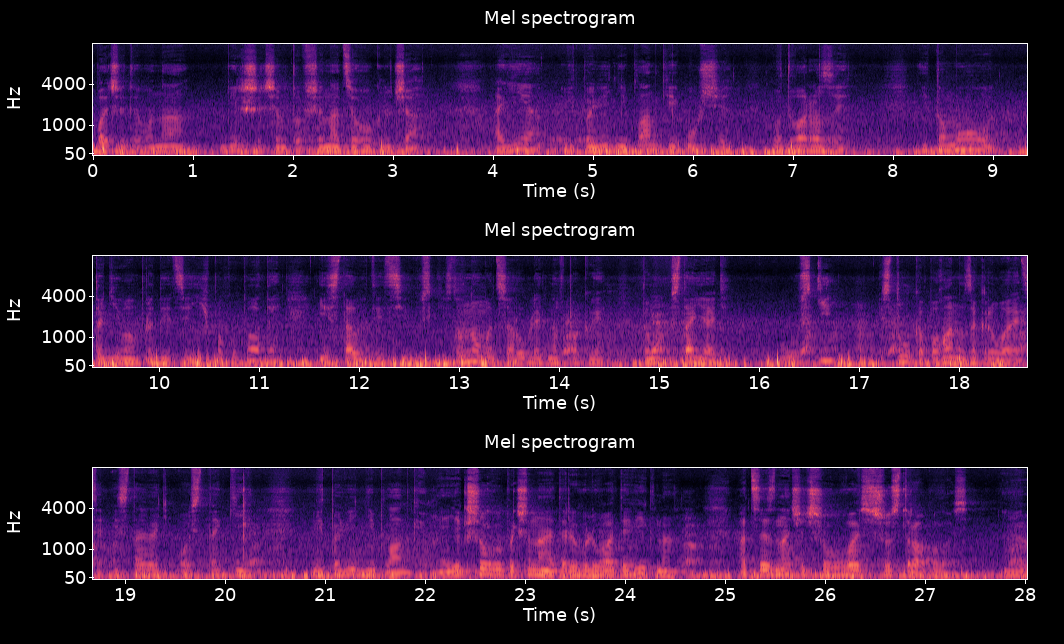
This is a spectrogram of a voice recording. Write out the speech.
бачите, вона більше, ніж товщина цього ключа. А є відповідні планки уще в два рази. І тому тоді вам прийдеться їх покупати і ставити ці вузькі. В основному це роблять навпаки. Тому стоять вузькі, і стулка погано закривається. І ставлять ось такі відповідні планки. Якщо ви починаєте регулювати вікна, а це значить, що у вас щось трапилось. Е,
